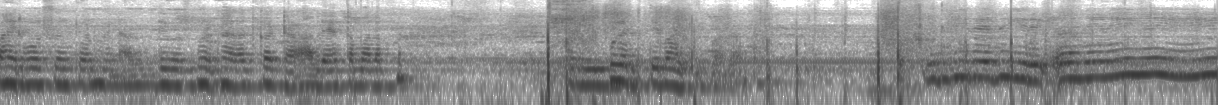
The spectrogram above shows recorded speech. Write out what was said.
बाहेर बसून पण होणार दिवसभर घरात कंटाळा आला आता मला पण. मी भरते भाजीपाला धीरे धीरे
